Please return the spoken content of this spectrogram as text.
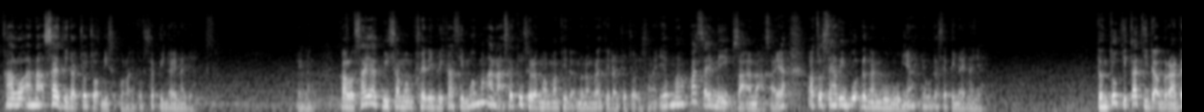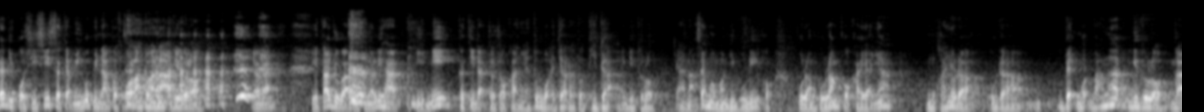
Kalau anak saya tidak cocok di sekolah itu, saya pindahin aja. Ya kan? Kalau saya bisa memverifikasi, memang anak saya itu sudah memang tidak benar-benar tidak cocok di sana. Ya mengapa saya menyiksa anak saya atau saya ribut dengan gurunya? Ya udah saya pindahin aja. Tentu kita tidak berada di posisi setiap minggu pindah ke sekolah tuh anak gitu loh. Ya kan? Kita juga harus melihat ini ketidakcocokannya itu wajar atau tidak gitu loh. Ya anak saya memang dibully kok. Pulang-pulang kok kayaknya mukanya udah udah bad mood banget gitu loh. Nggak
